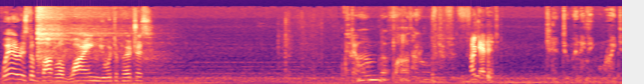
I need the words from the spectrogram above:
Where is the bottle of wine you were to purchase? Calm um, the fuck down. Forget it. Can't do anything right.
